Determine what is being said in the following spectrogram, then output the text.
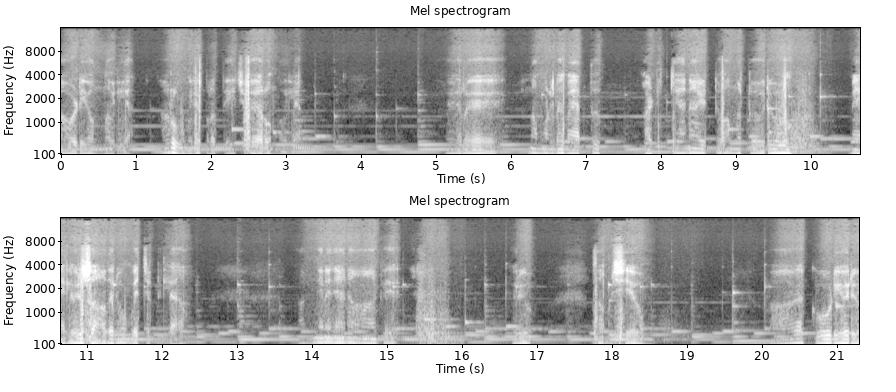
അവിടെ ഒന്നുമില്ല. ആ റൂമിൽ പ്രത്യേകിച്ച് വേറെ ഒന്നുമില്ല വേറെ നമ്മളുടെ മേത്ത് അടിക്കാനായിട്ട് വന്നിട്ട് ഒരു മേലൊരു സാധനവും വെച്ചിട്ടില്ല. അങ്ങനെ ഞാൻ ആകെ ഒരു സംശയവും ആകെക്കൂടി കൂടി ഒരു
